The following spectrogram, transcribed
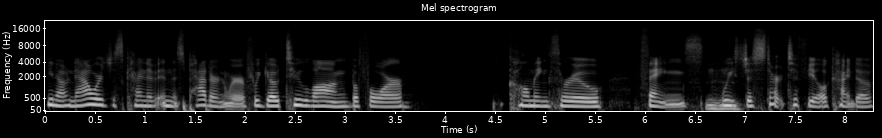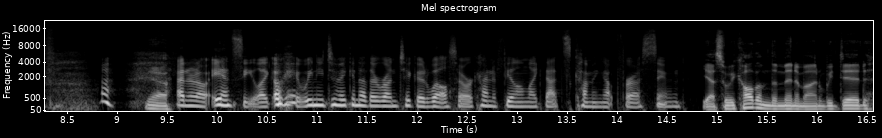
you know, now we're just kind of in this pattern where if we go too long before combing through things, we Mhm. just start to feel kind of Yeah. I don't know, antsy, like, okay, we need to make another run to Goodwill. So we're kind of feeling like that's coming up for us soon. Yeah, so we call them the minima, and we did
